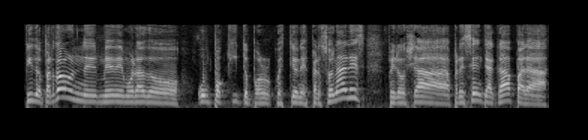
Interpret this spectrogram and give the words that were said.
Pido perdón, eh, me he demorado un poquito por cuestiones personales, pero ya presente acá para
